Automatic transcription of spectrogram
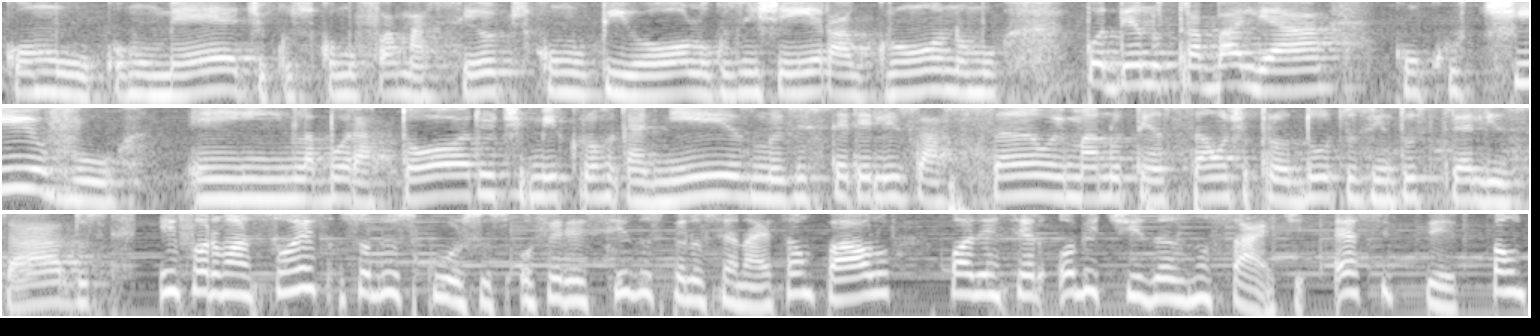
como, como médicos, como farmacêuticos, como biólogos, engenheiro agrônomo, podendo trabalhar com cultivo em laboratório de microorganismos, esterilização e manutenção de produtos industrializados. Informações sobre os cursos oferecidos pelo Senai São Paulo podem ser obtidas no site sp.senai.br.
